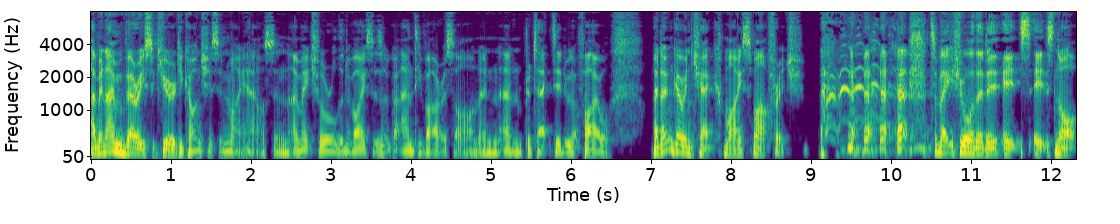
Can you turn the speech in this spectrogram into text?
I mean, I'm very security conscious in my house, and I make sure all the devices have got antivirus on and and protected. We've got firewall. I don't go and check my smart fridge to make sure that it, it's it's not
